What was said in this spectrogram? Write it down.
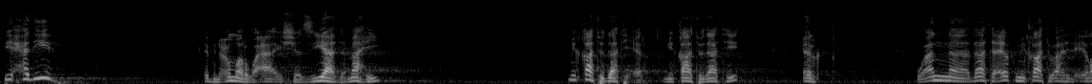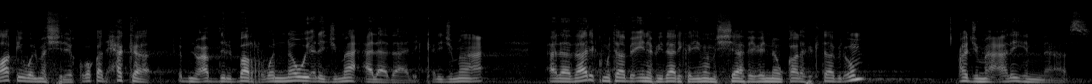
في حديث ابن عمر وعائشة زيادة ما هي؟ ميقات ذات عرق ميقات ذات عرق. وأن ذات عرق ميقات أهل العراق والمشرق. وقد حكى ابن عبد البر والنووي الإجماع على ذلك. الإجماع على ذلك متابعين في ذلك الإمام الشافعي فإنه قال في كتاب الأم أجمع عليه الناس.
